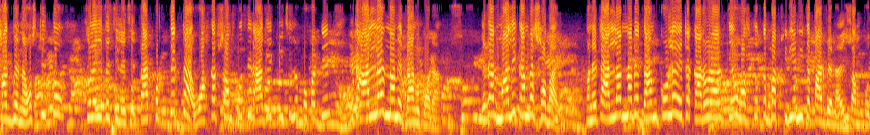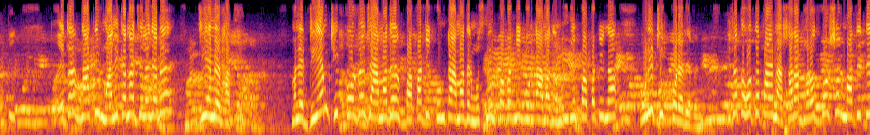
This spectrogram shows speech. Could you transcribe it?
থাকবে না। অস্তিত্ব চলে যেতে চলেছে। তার প্রত্যেকটা ওয়াকাফ সম্পত্তির আগে কি ছিল প্রপার্টি এটা আল্লাহর নামে দান করা। এটার মালিক আমরা সবাই। মানে এটা আল্লাহর নামে দান করলে এটা কারোর আর কেউ হস্তক্ষেপ বা ফিরিয়ে নিতে পারবে না এই সম্পত্তি। তো এটা নাকি মালিকানা চলে যাবে জিএম এর হাতে। মানে ডিএম ঠিক করবে যে আমাদের প্রপার্টি কোনটা আমাদের মুসলিম প্রপার্টি কোনটা আমাদের মুসলিম প্রপার্টি না উনি ঠিক করে দেবেন। এটা তো হতে পারে না। সারা ভারতবর্ষের মাটিতে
